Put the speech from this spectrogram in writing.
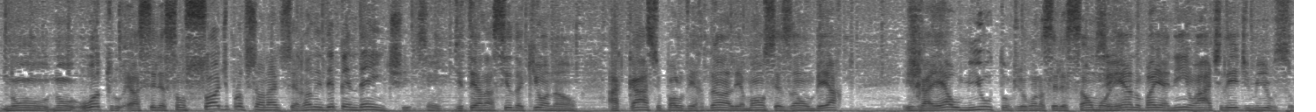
No, no outro é a seleção só de profissionais do Serrano, independente Sim. de ter nascido aqui ou não. Acácio, Paulo Verdão, Alemão, Cezão, Humberto, Israel, Milton, que jogou na seleção, Moreno, Baianinho, Átila e Edmilson.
